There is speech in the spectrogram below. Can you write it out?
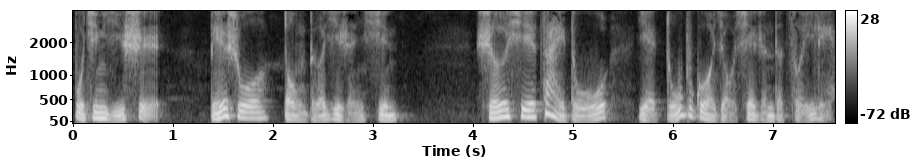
不经一事，别说懂得一人心。蛇蝎再毒，也毒不过有些人的嘴脸；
